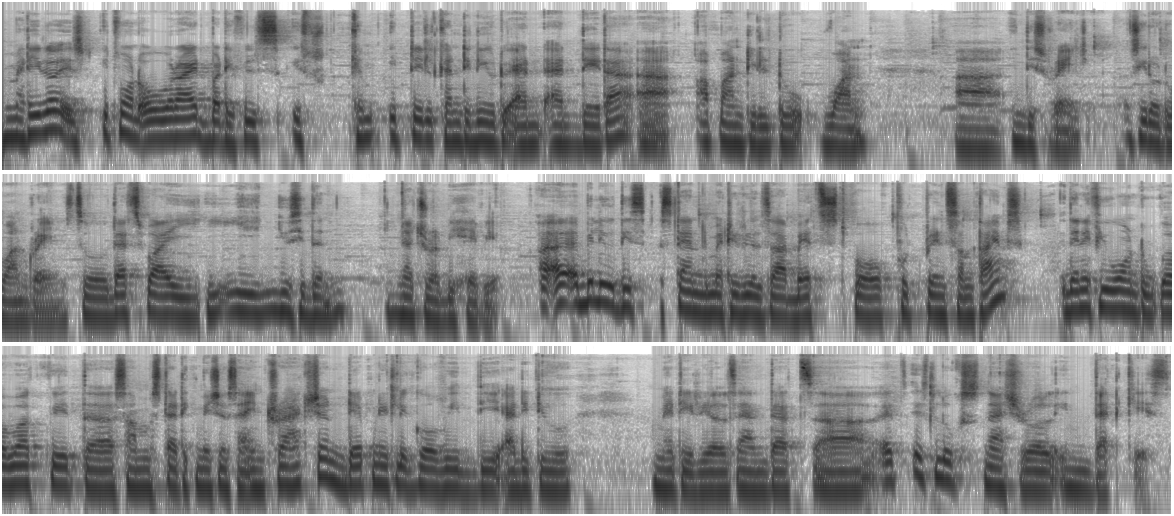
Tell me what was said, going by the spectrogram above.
material is it won't override but it will it will continue to add add data uh, up until to one uh, in this range 0 to 1 range. So that's why you, see the natural behavior. I, I, believe these standard materials are best for footprints sometimes. Then if you want to work with uh, some static meshes and interaction definitely go with the additive materials and that's uh, it, it looks natural in that case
